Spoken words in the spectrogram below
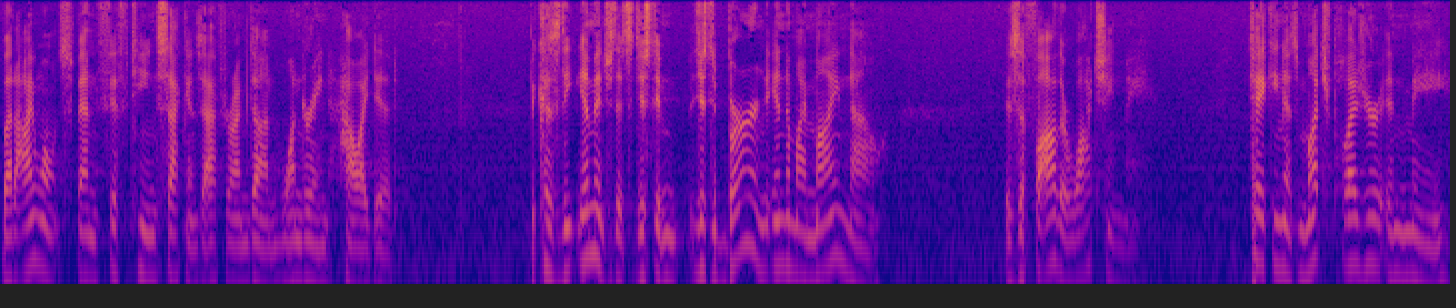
But I won't spend 15 seconds after I'm done wondering how I did. Because the image that's just, in, just burned into my mind now is the Father watching me, taking as much pleasure in me,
